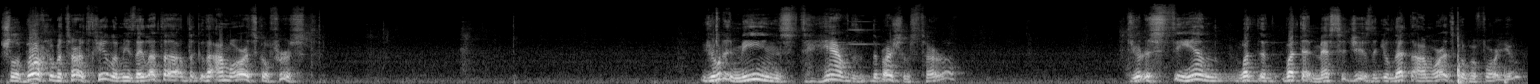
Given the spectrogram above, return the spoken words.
Shalaborcha b'Torah tchila means they let the, the, the amaretz go first. You know what it means to have the, the Torah? Do you understand what, the, what that message is, that you let the Amoritz go before you?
